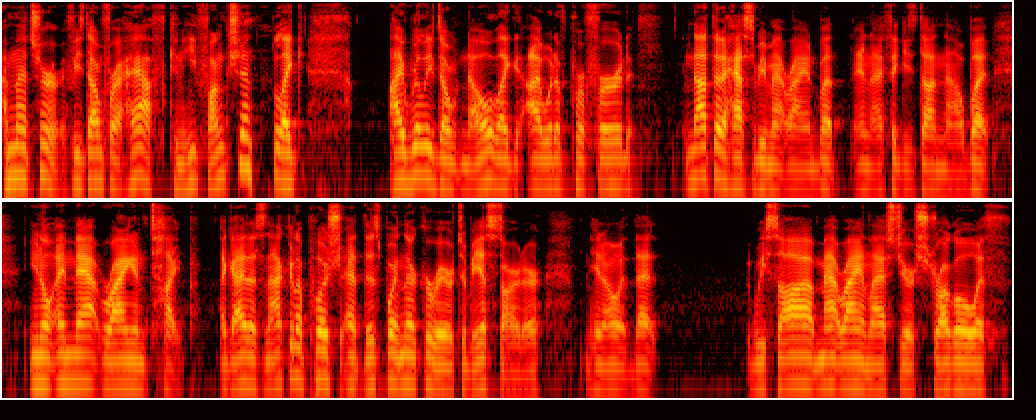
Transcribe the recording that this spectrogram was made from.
I'm not sure. If he's down for a half, can he function? like, I really don't know. Like, I would have preferred, not that it has to be Matt Ryan, but, and I think he's done now, but, you know, a Matt Ryan type. A guy that's not going to push at this point in their career to be a starter. You know, that we saw Matt Ryan last year struggle with,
